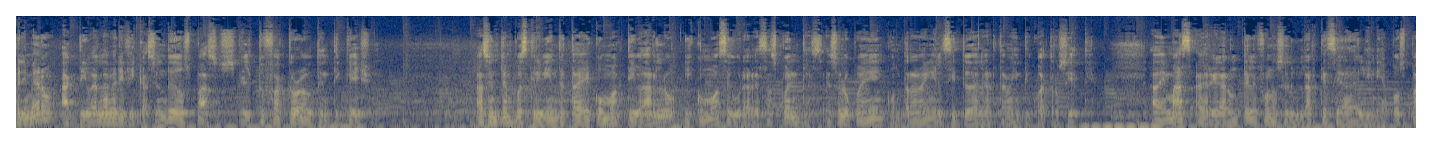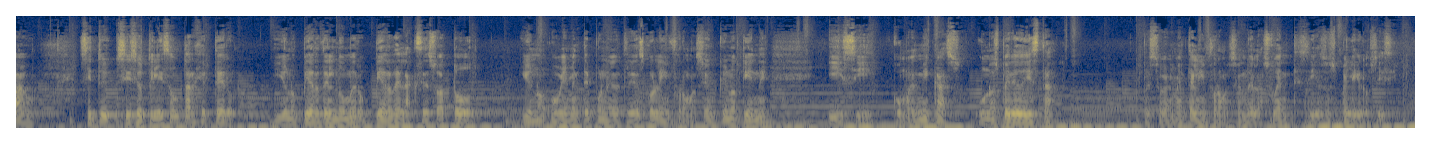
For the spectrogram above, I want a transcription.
Primero, activar la verificación de dos pasos, el Two-Factor Authentication. Hace un tiempo escribí en detalle cómo activarlo y cómo asegurar esas cuentas. Eso lo pueden encontrar en el sitio de Alerta 24/7. Además, agregar un teléfono celular que sea de línea postpago. Si, si se utiliza un tarjetero y uno pierde el número, pierde el acceso a todo. Y uno obviamente pone en riesgo la información que uno tiene. Y si, como es mi caso, uno es periodista, pues obviamente la información de las fuentes. Y eso es peligrosísimo.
